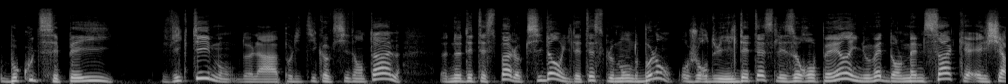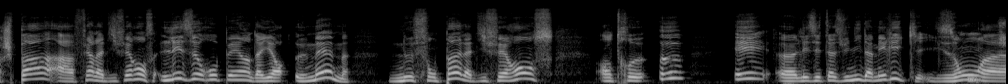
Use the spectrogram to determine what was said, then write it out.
beaucoup de ces pays victimes de la politique occidentale ne détestent pas l'Occident, ils détestent le monde blanc aujourd'hui. Ils détestent les Européens, ils nous mettent dans le même sac et ils ne cherchent pas à faire la différence. Les Européens, d'ailleurs, eux-mêmes, ne font pas la différence entre eux et euh, les États-Unis d'Amérique. Ils ont, euh,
